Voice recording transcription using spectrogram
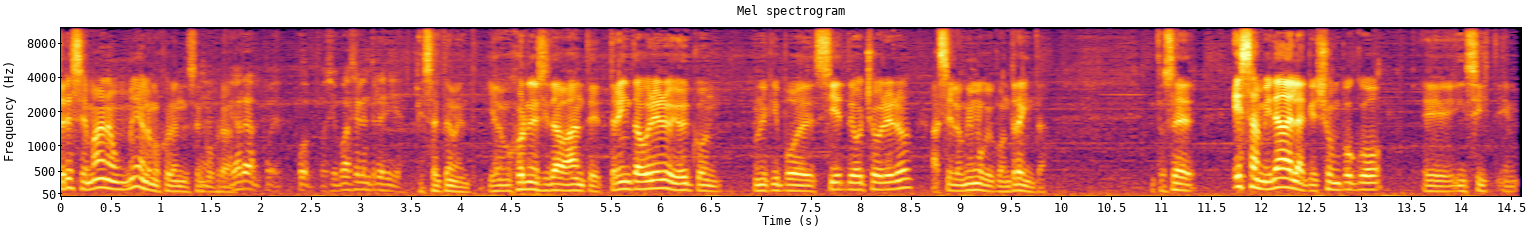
tres semanas, un mes a lo mejor en Y desencofrar. ahora pues, pues, se puede hacer en tres días. Exactamente. Y a lo mejor necesitaba antes 30 obreros y hoy con un equipo de 7, 8 obreros hace lo mismo que con 30. Entonces, esa mirada es la que yo un poco eh, em-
